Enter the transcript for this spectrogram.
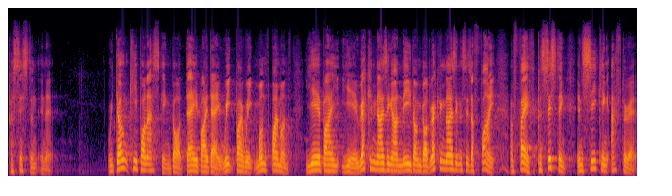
persistent in it. We don't keep on asking God day by day, week by week, month by month, year by year, recognizing our need on God, recognizing this is a fight of faith, persisting in seeking after it.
